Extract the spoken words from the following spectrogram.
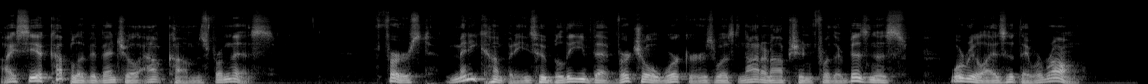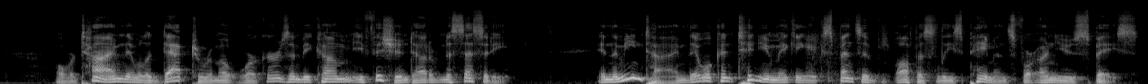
I see a couple of eventual outcomes from this. First, many companies who believed that virtual workers was not an option for their business will realize that they were wrong. Over time, they will adapt to remote workers and become efficient out of necessity. In the meantime, they will continue making expensive office lease payments for unused space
